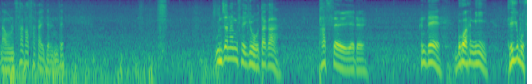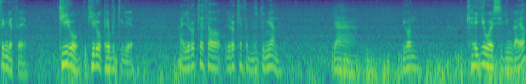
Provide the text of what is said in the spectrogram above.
나 오늘 사과 사가야 되는데. 운전하면서 여기 오다가 봤어요 얘를. 근데 모함이 되게 못생겼어요. 뒤로 뒤로 배부뜨기에요 이렇게 해서 이렇게 해서 묻으면 야 이건 개기월식인가요?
